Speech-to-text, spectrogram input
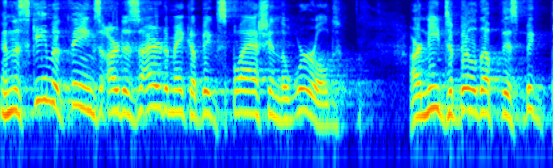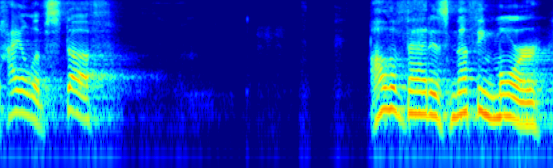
In the scheme of things, our desire to make a big splash in the world our need to build up this big pile of stuff, all of that is nothing more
